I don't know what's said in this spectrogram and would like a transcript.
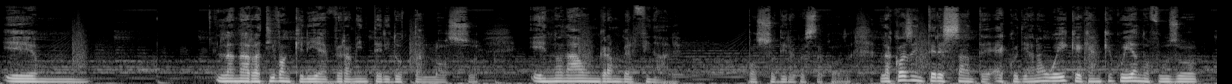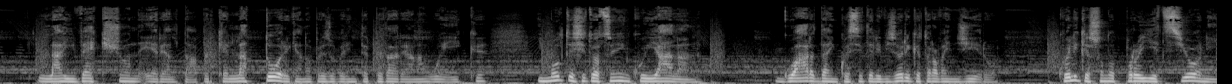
e um, la narrativa anche lì è veramente ridotta all'osso e non ha un gran bel finale posso dire questa cosa. La cosa interessante ecco di Alan Wake è che anche qui hanno fuso live action e realtà perché l'attore che hanno preso per interpretare Alan Wake in molte situazioni in cui Alan guarda in questi televisori che trova in giro quelli che sono proiezioni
